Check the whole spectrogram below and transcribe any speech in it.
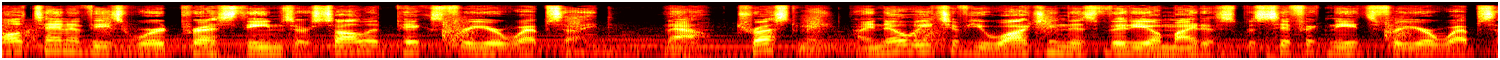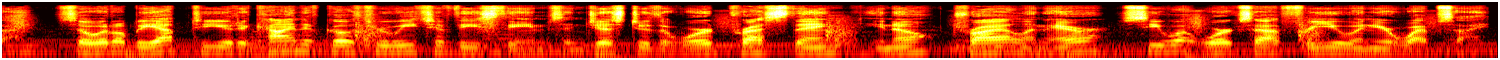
all 10 of these WordPress themes are solid picks for your website. Now, trust me, I know each of you watching this video might have specific needs for your website, so it'll be up to you to kind of go through each of these themes and just do the WordPress thing, you know, trial and error, see what works out for you and your website.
